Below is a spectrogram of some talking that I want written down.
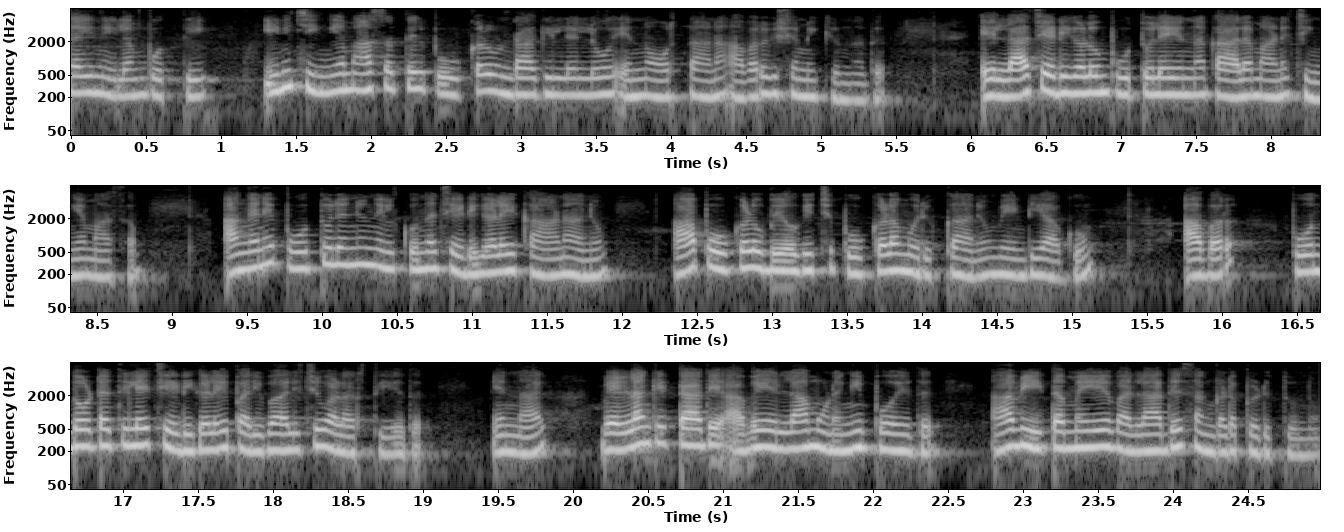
തൈ നിലം പൊത്തി. ഇനി ചിങ്ങമാസത്തിൽ പൂക്കൾ ഉണ്ടാകില്ലല്ലോ എന്നോർത്താണ് അവർ വിഷമിക്കുന്നത്. എല്ലാ ചെടികളും പൂത്തുലയുന്ന കാലമാണ് ചിങ്ങമാസം. അങ്ങനെ പൂത്തുലഞ്ഞു നിൽക്കുന്ന ചെടികളെ കാണാനും ആ പൂക്കൾ ഉപയോഗിച്ച് പൂക്കളം ഒരുക്കാനും വേണ്ടിയാകും അവർ പൂന്തോട്ടത്തിലെ ചെടികളെ പരിപാലിച്ചു വളർത്തിയത്. എന്നാൽ വെള്ളം കിട്ടാതെ അവയെല്ലാം ഉണങ്ങിപ്പോയത് ആ വീട്ടമ്മയെ വല്ലാതെ സങ്കടപ്പെടുത്തുന്നു.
